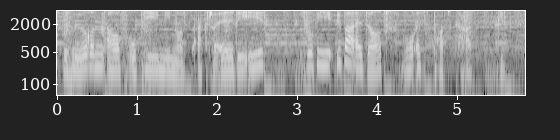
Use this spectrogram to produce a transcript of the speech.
Zu hören auf op-aktuell.de sowie überall dort, wo es Podcasts gibt.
